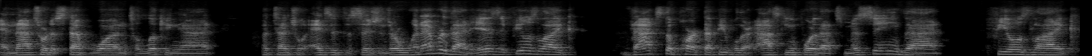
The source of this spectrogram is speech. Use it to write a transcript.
And that's sort of step one to looking at potential exit decisions or whatever that is. It feels like that's the part that people are asking for that's missing that feels like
